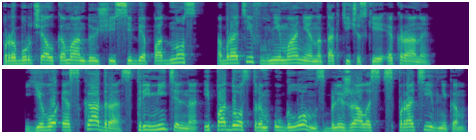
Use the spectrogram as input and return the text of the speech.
Пробурчал командующий себе под нос, обратив внимание на тактические экраны. Его эскадра стремительно и под острым углом сближалась с противником,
